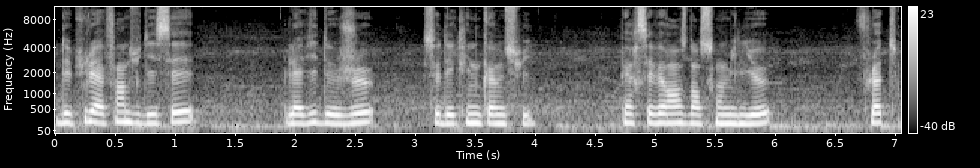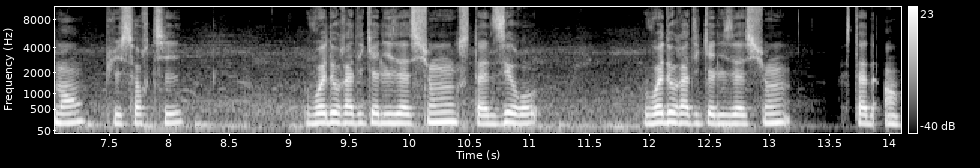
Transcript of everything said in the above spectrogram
Depuis la fin du lycée, la vie de jeu se décline comme suit. Persévérance dans son milieu, flottement, puis sortie. Voie de radicalisation, stade 0. Voie de radicalisation, stade 1.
